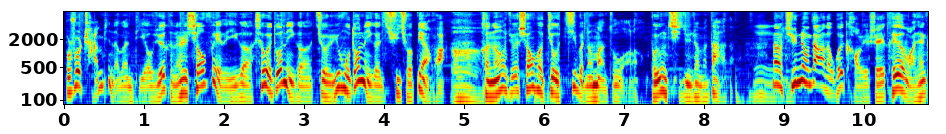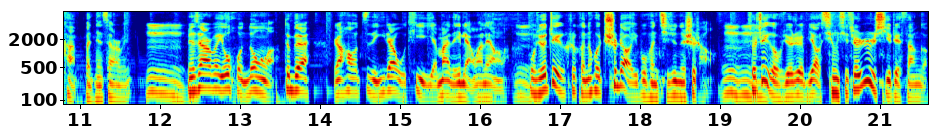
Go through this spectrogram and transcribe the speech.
不是说产品的问题，我觉得可能是消费的一个消费端的一个就是用户端的一个需求变化啊。可能我觉得消费就基本能满足我了，不用奇骏这么大的。嗯，那么奇骏这么大的，我会考虑谁？可以往前看，本田 CR-V。嗯，本田 CR-V 有混动了，对不对？然后自己 1.5T 也卖得一两万辆了。嗯，我觉得这个是可能会吃掉一部分奇骏的市场。嗯嗯，所以这个我觉得这比较清晰。这日系这三个，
